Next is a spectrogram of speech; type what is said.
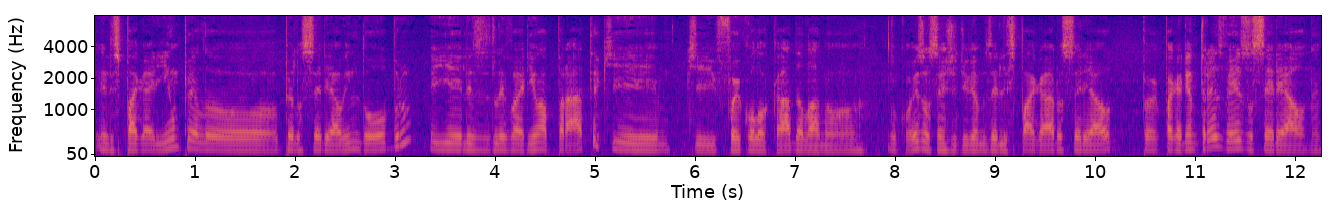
eles pagariam pelo pelo cereal em dobro e eles levariam a prata que que foi colocada lá no no coisa, ou seja, digamos eles pagaram o cereal, pagariam três vezes o cereal, né?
